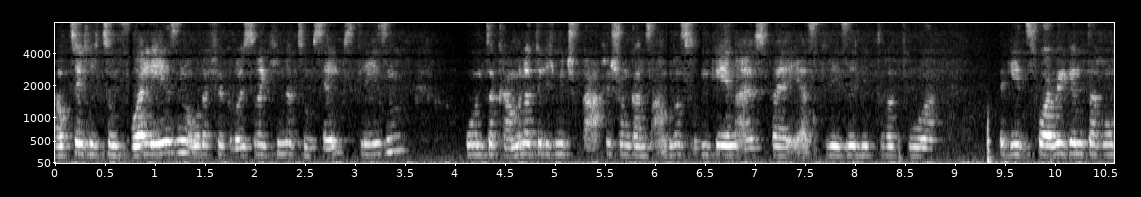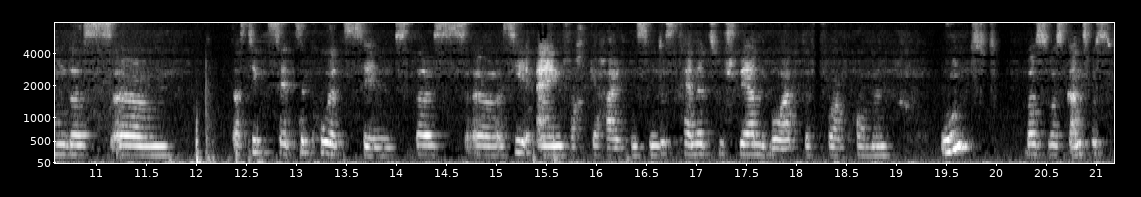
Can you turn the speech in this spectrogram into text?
hauptsächlich zum Vorlesen oder für größere Kinder zum Selbstlesen. Und da kann man natürlich mit Sprache schon ganz anders umgehen als bei Erstleseliteratur. Da geht es vorwiegend darum, dass, ähm, dass die Sätze kurz sind, dass äh, sie einfach gehalten sind, dass keine zu schweren Worte vorkommen. Und was, was ganz was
